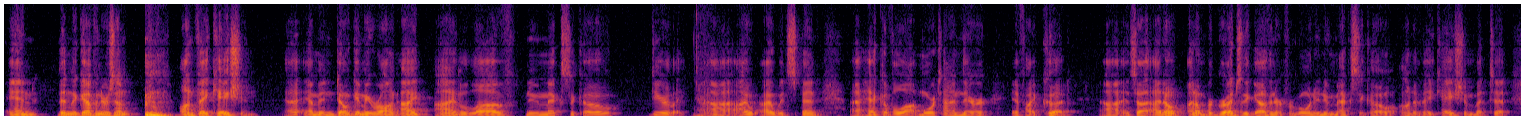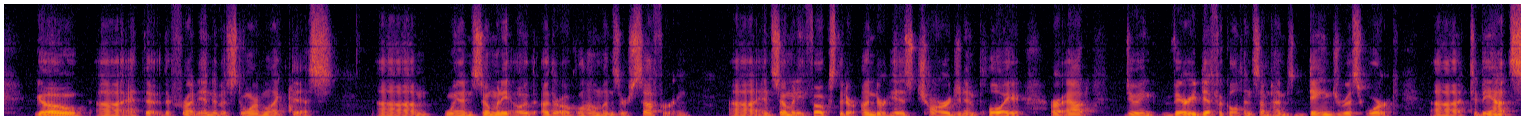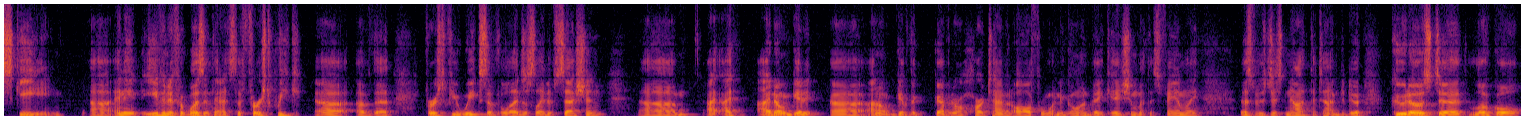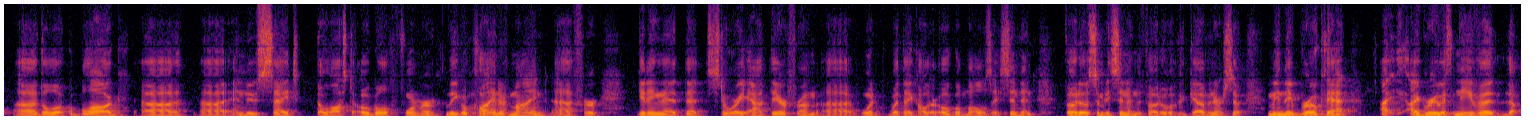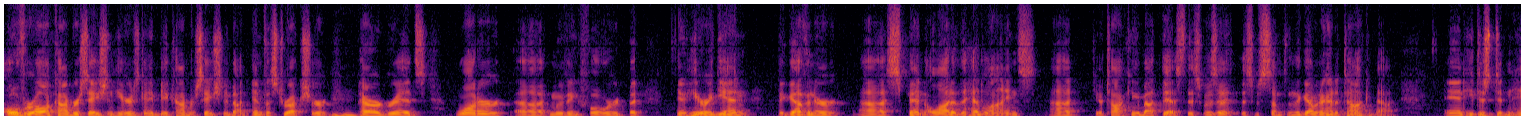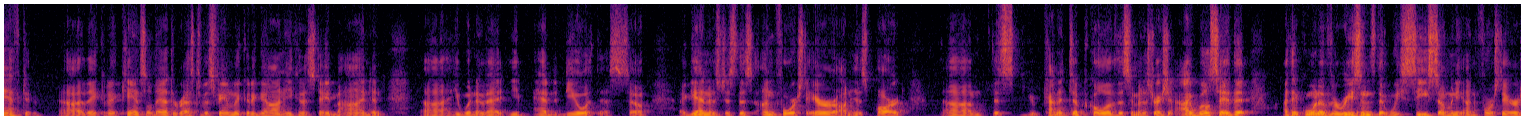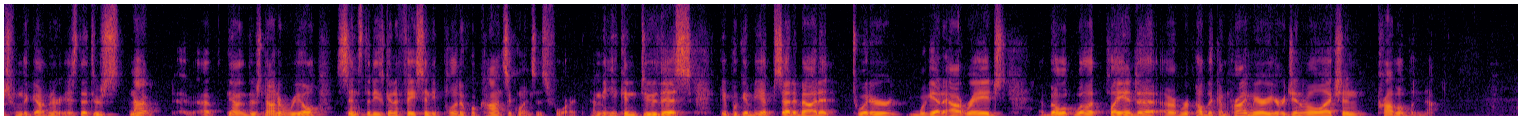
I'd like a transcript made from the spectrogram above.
And then the governor's on on vacation. Uh, I mean, don't get me wrong. I I love New Mexico dearly. Uh, I I would spend a heck of a lot more time there if I could. Uh, and so I don't I don't begrudge the governor for going to New Mexico on a vacation, but to go uh, at the, the front end of a storm like this, um, when so many o- other Oklahomans are suffering, uh, and so many folks that are under his charge and employ are out doing very difficult and sometimes dangerous work, uh, to be out skiing uh, and it, even if it wasn't that, it's the first week uh, of the first few weeks of the legislative session. Um, I, I, I don't get it. Uh, I don't give the governor a hard time at all for wanting to go on vacation with his family. This was just not the time to do it. Kudos to local uh, the local blog uh, uh, and news site The Lost Ogle, former legal client of mine, for getting that that story out there from uh, what what they call their ogle moles. They send in photos. Somebody sent in the photo of the governor. So I mean, they broke that. I, I, agree with Neva. The overall conversation here is going to be a conversation about infrastructure, mm-hmm. power grids, water uh, moving forward. But you know, here again, the governor uh, spent a lot of the headlines, uh, you know, talking about this. This was a this was something the governor had to talk about, and he just didn't have to. Uh, they could have canceled that. The rest of his family could have gone. He could have stayed behind, and uh, he wouldn't have had, had to deal with this. So again, it was just this unforced error on his part um, that's kind of typical of this administration. I will say that I think one of the reasons that we see so many unforced errors from the governor is that there's not uh, you know, there's not a real sense that he's going to face any political consequences for it. I mean, he can do this. People can be upset about it. Twitter will get outraged. But will it play into a Republican primary or a general election? Probably not.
